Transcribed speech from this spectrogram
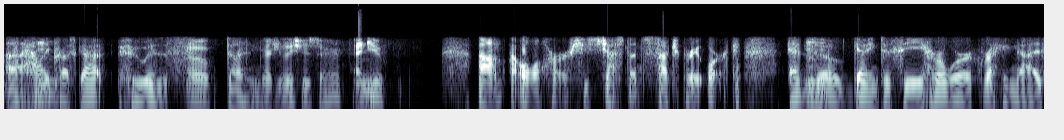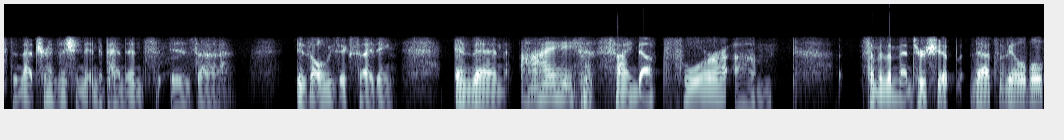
Uh, Hallie Mm. Prescott, who has Oh, done congratulations to her and you. um, all her. She's just done such great work, and Mhm. so getting to see her work recognized in that transition to independence is uh, is always exciting. And then I signed up for um, some of the mentorship that's available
